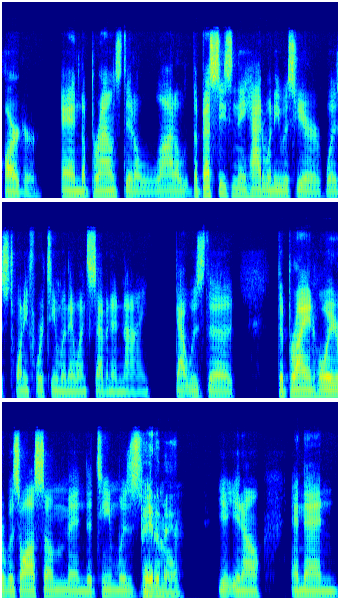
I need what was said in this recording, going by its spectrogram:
harder. And the Browns did a lot of the best season they had when he was here was 2014 when they went seven and nine. That was the the Brian Hoyer was awesome and the team was pay the man. You, you know, and then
